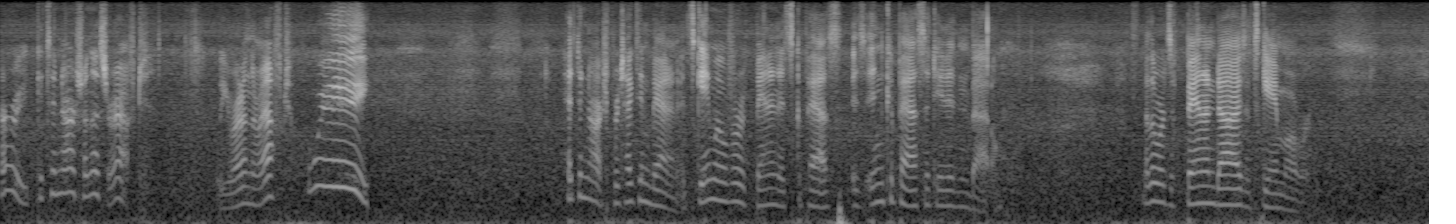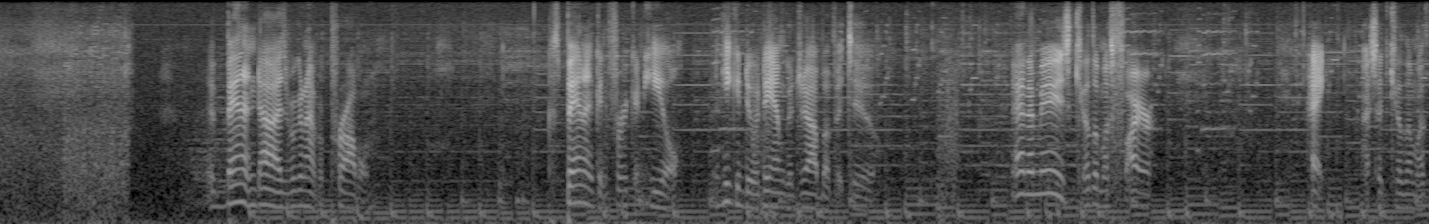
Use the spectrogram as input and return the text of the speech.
Hurry, get to Narshe on this raft. Will you ride on the raft? Whee! Head to Narshe, protecting Banon. It's game over if Banon is, is incapacitated in battle. In other words, if Banon dies, it's game over. If Banon dies, we're gonna have a problem. Because Banon can freaking heal. And he can do a damn good job of it, too. Enemies! Kill them with fire. Hey, I said kill them with...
